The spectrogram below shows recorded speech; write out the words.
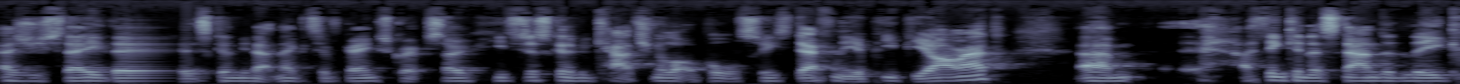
as you say, it's going to be that negative game script. So he's just going to be catching a lot of balls. So he's definitely a PPR ad. Um, I think in a standard league,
